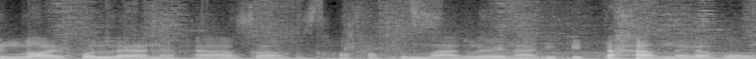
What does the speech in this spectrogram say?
100 คนแล้วนะครับ ก็ขอขอบคุณมากเลยนะที่ติดตามนะครับผม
